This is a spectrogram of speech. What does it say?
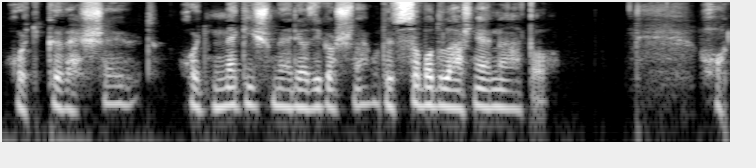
hogy kövesse őt, hogy megismerje az igazságot, hogy szabadulás nyerne által. Ha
